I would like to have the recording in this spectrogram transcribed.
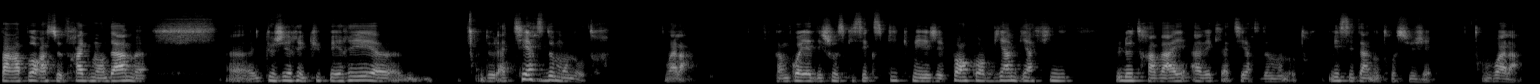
par rapport à ce fragment d'âme que j'ai récupéré de la tierce de mon autre. Voilà. Comme quoi, il y a des choses qui s'expliquent, mais j'ai pas encore bien, bien fini le travail avec la tierce de mon autre. Mais c'est un autre sujet. Voilà.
